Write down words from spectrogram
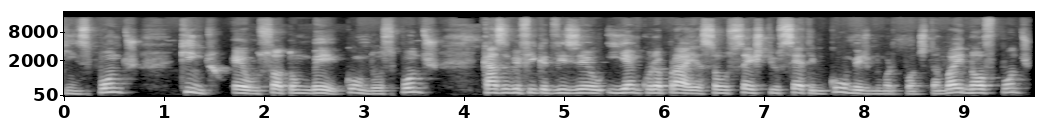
15 pontos. Quinto é o Sótom B, com 12 pontos. Casa Benfica de Viseu e Âncora Praia são o sexto e o sétimo, com o mesmo número de pontos também, 9 pontos.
